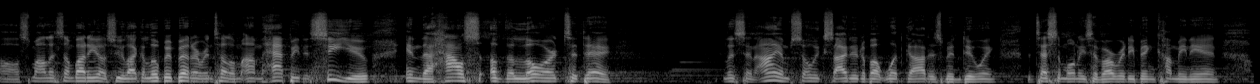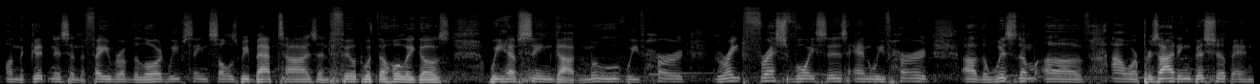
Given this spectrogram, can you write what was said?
Oh, smile at somebody else you like a little bit better and tell them, I'm happy to see you in the house of the Lord today. Listen, I am so excited about what God has been doing. The testimonies have already been coming in on the goodness and the favor of the Lord. We've seen souls be baptized and filled with the Holy Ghost. We have seen God move. We've heard great fresh voices, and we've heard uh, the wisdom of our presiding bishop and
